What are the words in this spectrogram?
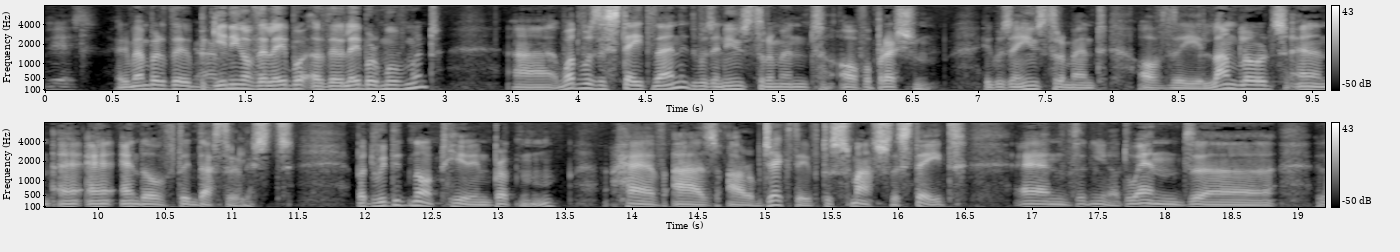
yes Remember the beginning of the labor of the labor movement? Uh, what was the state then? It was an instrument of oppression. It was an instrument of the landlords and and, and of the industrialists. But we did not here in Britain have as our objective to smash the state and you know to end uh, uh,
